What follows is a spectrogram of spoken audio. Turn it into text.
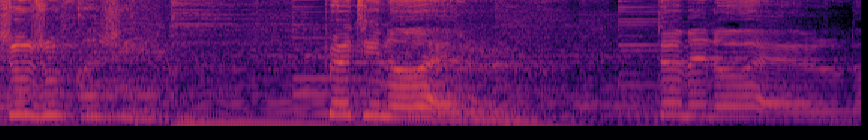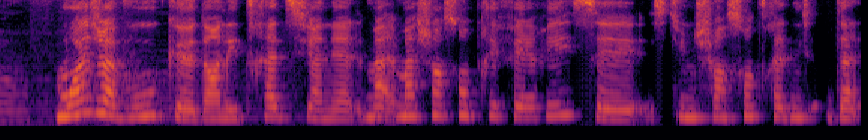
joujou fragile, petit Noël, de mes Noëls. Moi, j'avoue que dans les traditionnels, ma, ma chanson préférée, c'est une chanson da-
